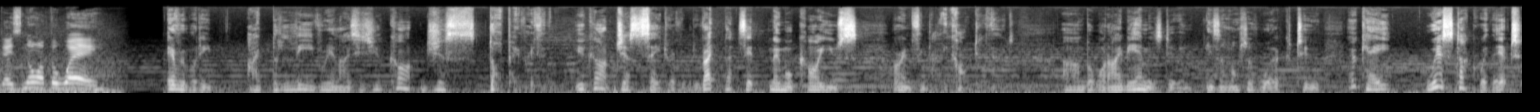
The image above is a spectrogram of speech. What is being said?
There's no other way. Everybody, I believe, realises you can't just stop everything. You can't just say to everybody, right, that's it, no more car use or anything like that. You can't do that. Um, but what IBM is doing is a lot of work to, okay, we're stuck with it.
